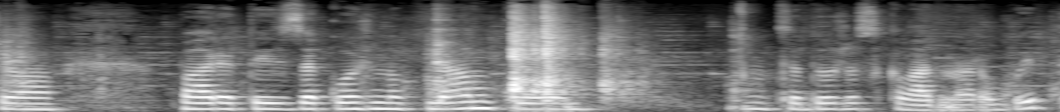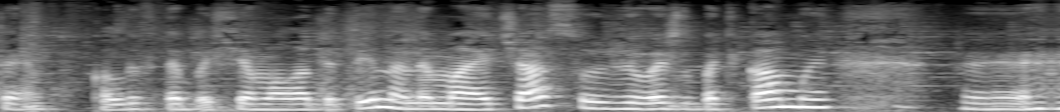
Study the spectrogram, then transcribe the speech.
що паритись за кожну плямку це дуже складно робити, коли в тебе ще мала дитина, немає часу, живеш з батьками. Е,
